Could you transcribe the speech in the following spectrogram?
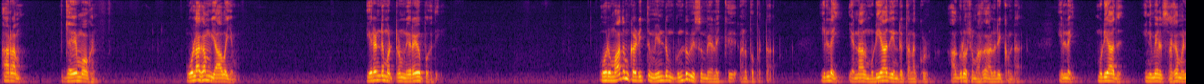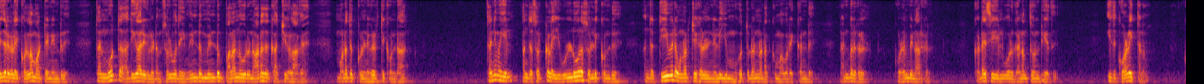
அறம் ஜெயமோகன். உலகம் யாவையும். இரண்டு மற்றும் நிறைவு பகுதி. ஒரு மாதம் கழித்து மீண்டும் குண்டு வீசும் வேலைக்கு அனுப்பப்பட்டார். இல்லை என்னால் முடியாது என்று தனக்குள் ஆக்ரோஷமாக அலறிக்கொண்டார். இல்லை முடியாது. இனிமேல் சக மனிதர்களை கொல்ல மாட்டேன் என்று தன் மூத்த அதிகாரிகளிடம் சொல்வதை மீண்டும் மீண்டும் பல நூறு நாடக காட்சிகளாக மனதுக்குள் நிகழ்த்தி கொண்டார். தனிமையில் அந்த சொற்களை உள்ளூர சொல்லிக்கொண்டு அந்த தீவிர உணர்ச்சிகள் நெளியும் முகத்துடன் நடக்கும் அவரைக் கண்டு நண்பர்கள் குழம்பினார்கள். கடைசியில் ஒரு கணம் தோன்றியது. இது கோழைத்தனம்.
